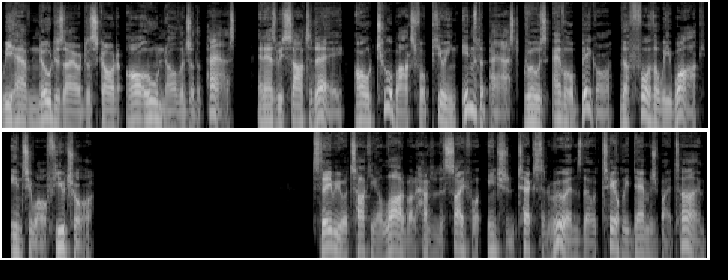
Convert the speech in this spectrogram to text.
we have no desire to discard our own knowledge of the past, and as we saw today, our toolbox for peering into the past grows ever bigger the further we walk into our future. Today we were talking a lot about how to decipher ancient texts and ruins that were terribly damaged by time,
